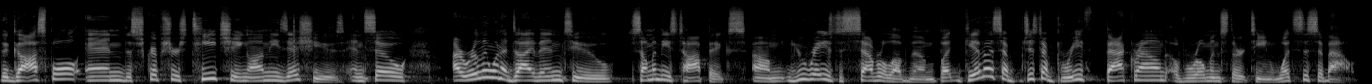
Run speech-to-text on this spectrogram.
the gospel and the scriptures teaching on these issues. And so I really want to dive into some of these topics. Um, you raised several of them, but give us a, just a brief background of Romans 13. What's this about?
